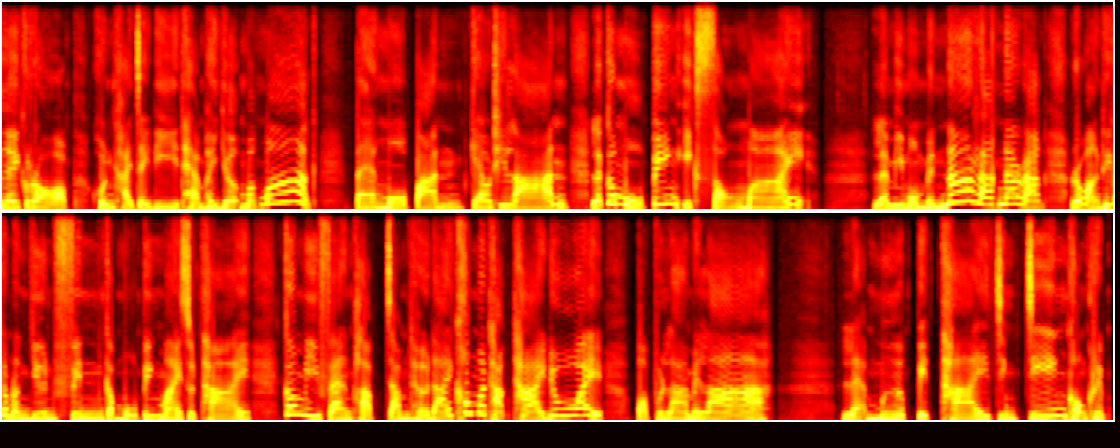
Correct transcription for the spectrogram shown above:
เนยกรอบ คนขายใจดีแถมให้เยอะมากๆ ตงโมปัน่นแก้วที่ร้าน แล้วก็หมูปิ้งอีกสองไม้ และมีโมเมนต์น่ารักน่ารัก ระหว่างที่กำลังยืนฟินกับหมูปิ้งไม้สุดท้าย ก็มีแฟนคลับจำเธอได้เข้ามาทักทายด้วยป๊อปปูล่าเมล่าและมื้อปิดท้ายจริงๆ ของคลิป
